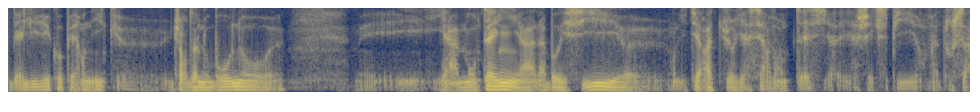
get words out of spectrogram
Galilée, Copernic, Giordano Bruno il y a Montaigne, il y a la Boétie, euh, en littérature, il y a Cervantes, il y a, Shakespeare, enfin tout ça,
